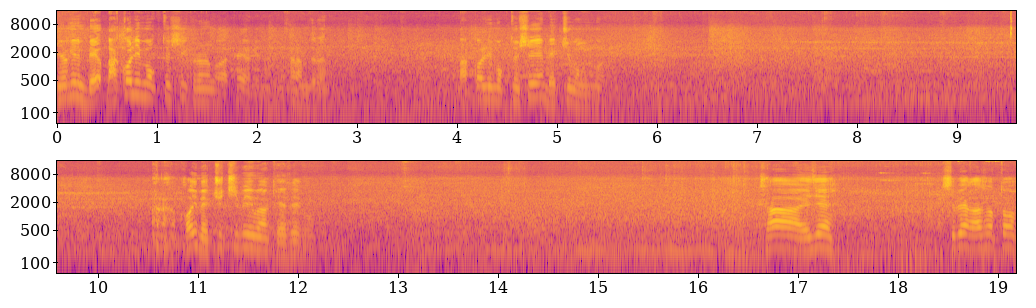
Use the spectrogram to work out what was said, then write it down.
여기는 매- 막걸리 먹듯이 그러는 것 같아 여기는 이 사람들은 막걸리 먹듯이 맥주 먹는 것 같아. 거의 맥주집이 막 대세고. 자, 이제 집에 가서 또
